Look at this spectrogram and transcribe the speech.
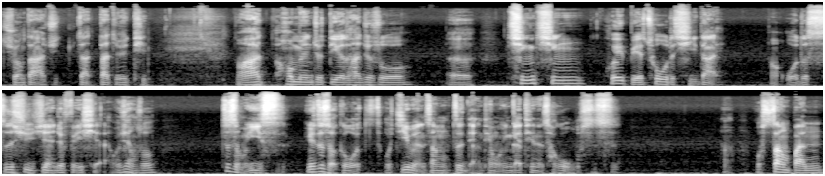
希望大家去大大家去听。然后他后面就第二他就说，呃，轻轻挥别错误的期待，哦，我的思绪竟然就飞起来。我想说这什么意思？因为这首歌我我基本上这两天我应该听了超过五十次。我上班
